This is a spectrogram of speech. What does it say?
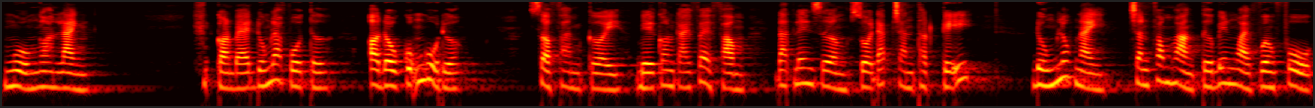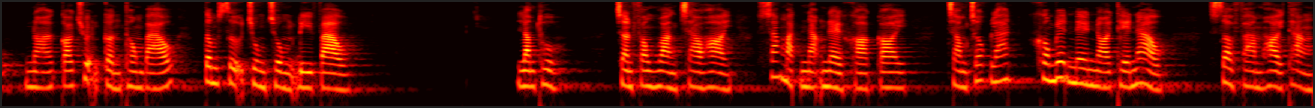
ngủ ngon lành. Con bé đúng là vô tư, ở đâu cũng ngủ được. Sở phàm cười, bế con gái về phòng, đặt lên giường rồi đắp chăn thật kỹ. Đúng lúc này, Trần Phong Hoàng từ bên ngoài vương phủ nói có chuyện cần thông báo, tâm sự trùng trùng đi vào. Long thủ, Trần Phong Hoàng chào hỏi, sắc mặt nặng nề khó coi. Trong chốc lát, không biết nên nói thế nào. Sở phàm hỏi thẳng.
